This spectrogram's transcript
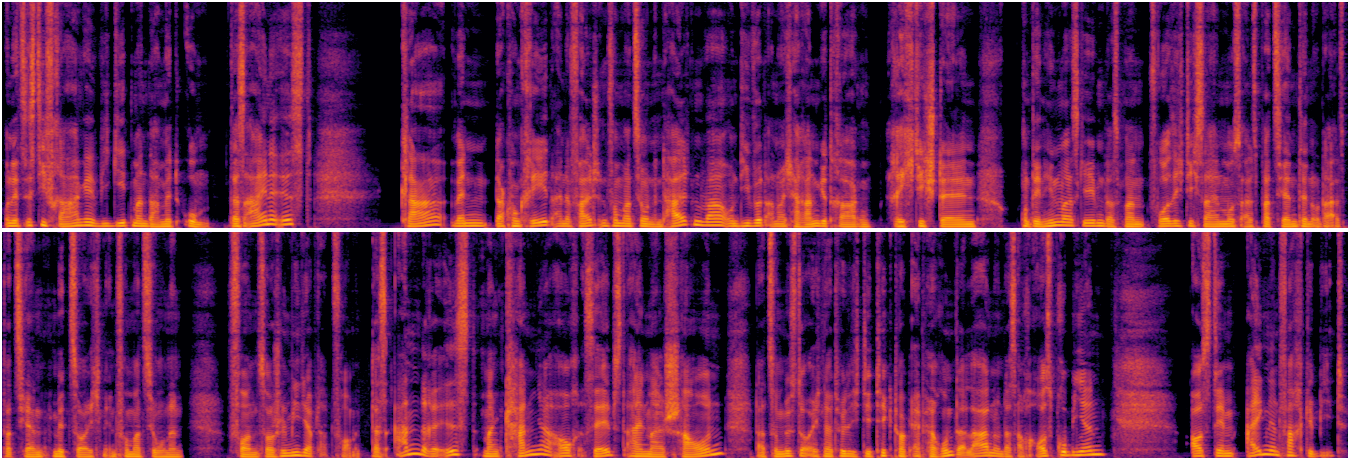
Und jetzt ist die Frage, wie geht man damit um? Das eine ist, Klar, wenn da konkret eine Falschinformation enthalten war und die wird an euch herangetragen, richtig stellen und den Hinweis geben, dass man vorsichtig sein muss als Patientin oder als Patient mit solchen Informationen von Social Media Plattformen. Das andere ist, man kann ja auch selbst einmal schauen, dazu müsst ihr euch natürlich die TikTok App herunterladen und das auch ausprobieren aus dem eigenen Fachgebiet,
